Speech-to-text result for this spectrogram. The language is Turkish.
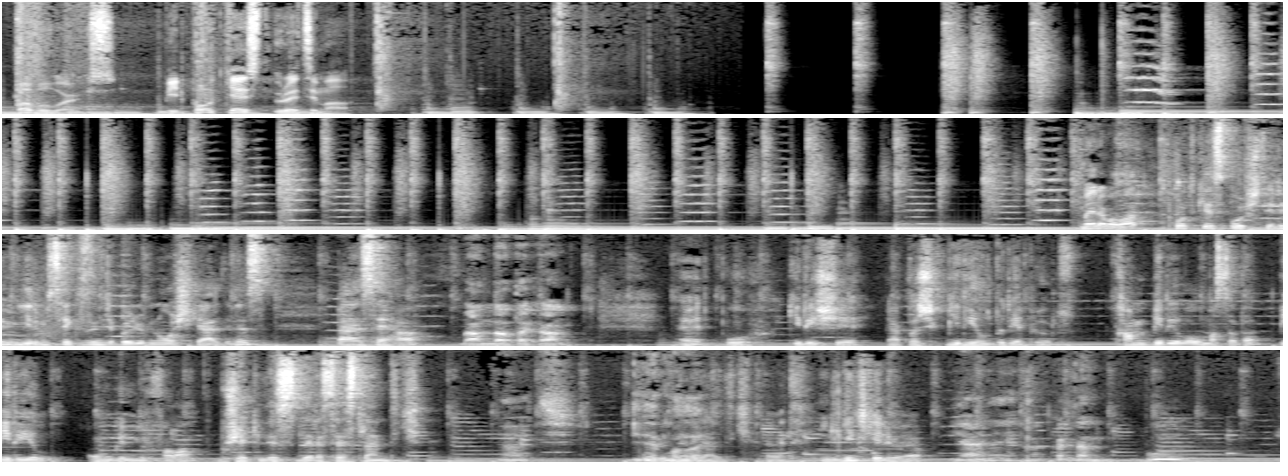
Bubbleworks, bir podcast üretimi. Merhabalar, Podcast Boşler'in 28. bölümüne hoş geldiniz. Ben Seha. Ben de Atakan. Evet, bu girişi yaklaşık bir yıldır yapıyoruz. Tam bir yıl olmasa da bir yıl, 10 gündür falan bu şekilde sizlere seslendik. Bugünlere kolay. geldik. Evet, ilginç geliyor ya. Yani hakikaten bu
